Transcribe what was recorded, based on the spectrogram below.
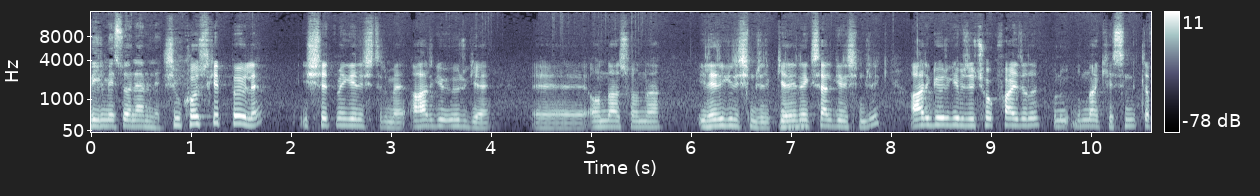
bilmesi önemli. Şimdi COSGAP böyle. işletme geliştirme, ARGE, ÜRGE, e, ondan sonra ileri girişimcilik, geleneksel girişimcilik. ARGE, ÜRGE bize çok faydalı. Bunu, bundan kesinlikle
